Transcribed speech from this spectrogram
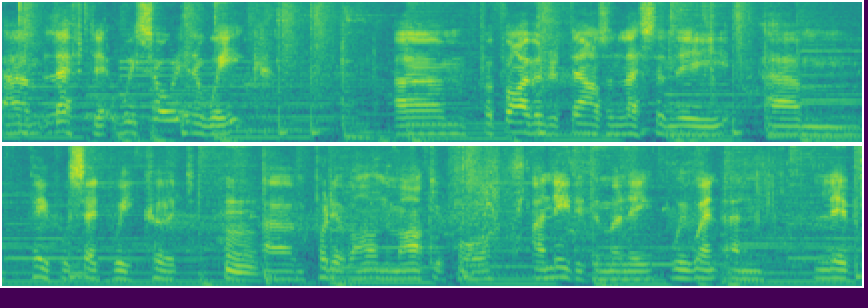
um, left it. We sold it in a week um, for 500,000 less than the um, people said we could um, put it on the market for. I needed the money. We went and lived.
